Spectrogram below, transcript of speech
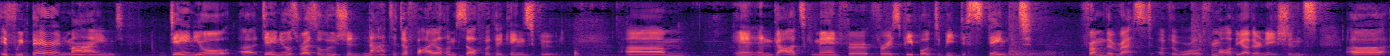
if we bear in mind Daniel, uh, Daniel's resolution not to defile himself with the king's food, um, and, and, God's command for, for his people to be distinct from the rest of the world, from all the other nations, uh,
